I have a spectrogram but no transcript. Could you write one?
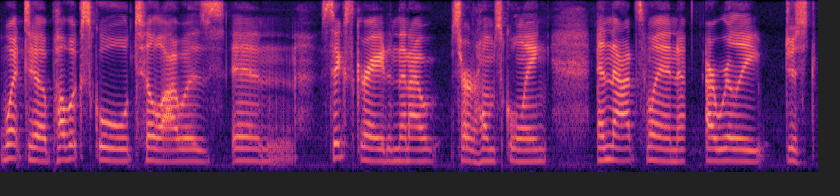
went to public school till I was in sixth grade, and then I started homeschooling, and that's when I really just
